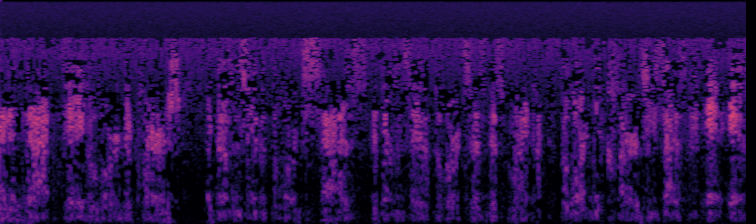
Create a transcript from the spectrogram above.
And in that day, the Lord declares, it doesn't say that the Lord says, it doesn't say that the Lord says this might, the Lord declares, He says, it is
